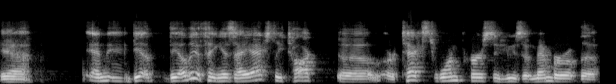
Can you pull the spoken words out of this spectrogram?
Yeah. And the, the other thing is, I actually talked uh, or text one person who's a member of the,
